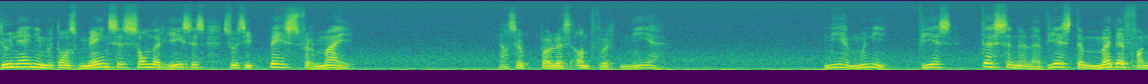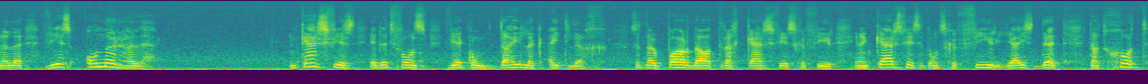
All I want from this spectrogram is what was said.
doen hê nie? Moet ons mense sonder Jesus soos die pes vermy? Nou sou Paulus antwoord nee. Nee, moenie wees tussen hulle, wees te midde van hulle, wees onder hulle. En Kersfees het dit vir ons weer kom duidelik uitlig. Ons het nou 'n paar dae terug Kersfees gevier en in Kersfees het ons gevier juis dit dat God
